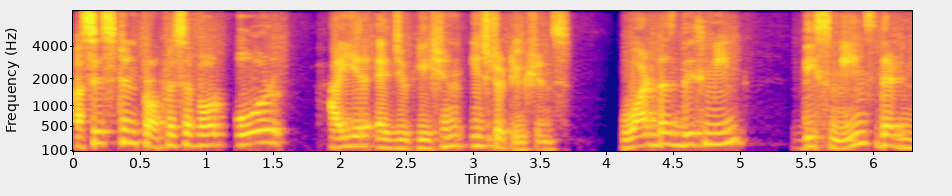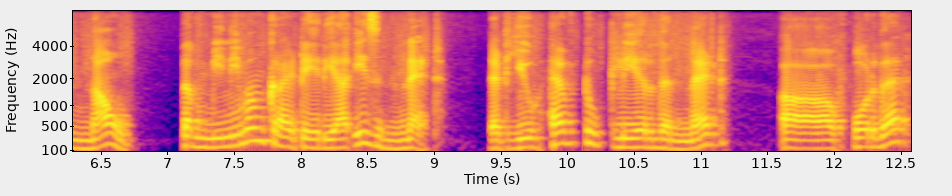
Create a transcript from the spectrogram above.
assistant professor for all higher education institutions. What does this mean? This means that now the minimum criteria is net that you have to clear the net uh, for the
